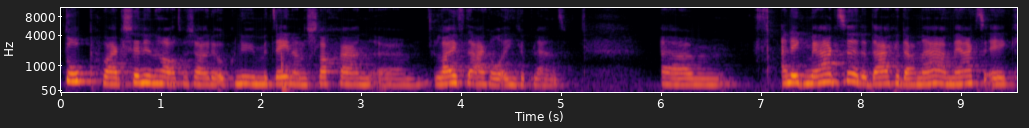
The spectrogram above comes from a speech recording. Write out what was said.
top, waar ik zin in had. We zouden ook nu meteen aan de slag gaan, um, live dagen al ingepland. Um, en ik merkte, de dagen daarna merkte ik,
